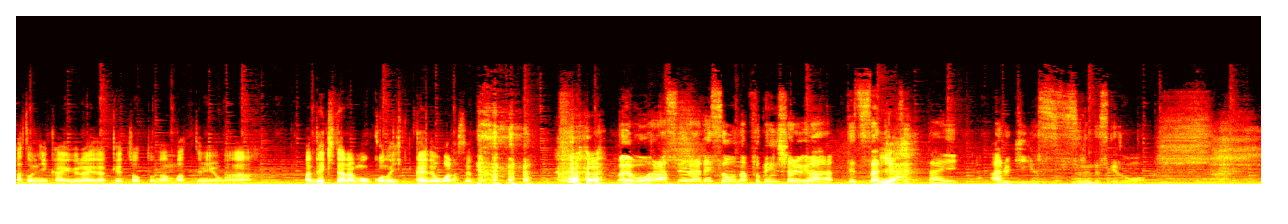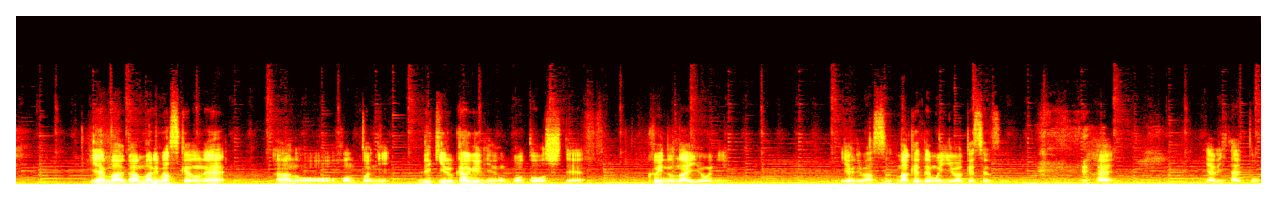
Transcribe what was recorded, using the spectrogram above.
あと2回ぐらいだけちょっと頑張ってみようかな、まあ、できたらもうこの1回で終わらせて。まあでも終わらせられそうなポテンシャルが哲さんに絶対ある気がするんですけども。いやまあ頑張りますけどね。あの本当に。できる限りのことをして悔いのないようにやります。負けても言い訳せず。はいやりたいと。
